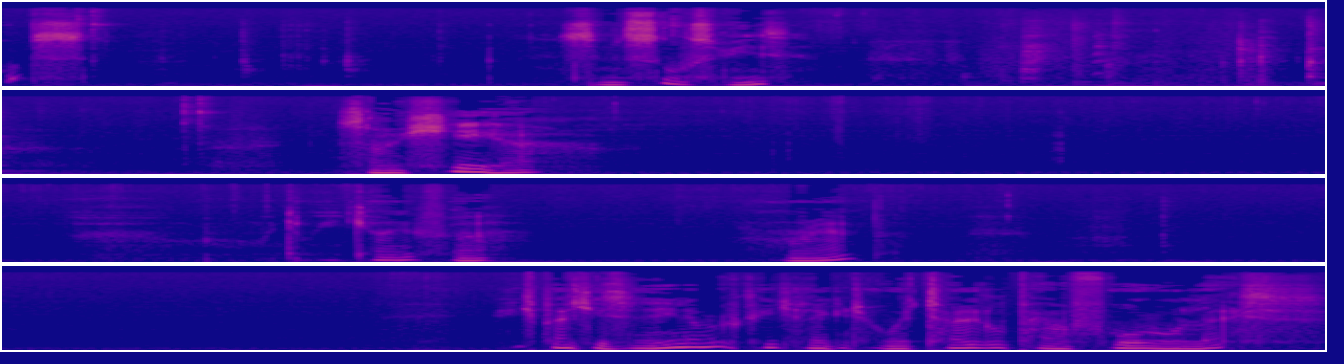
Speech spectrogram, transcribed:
Whoops. Some sorceries. So here do we go for ramp? Each page uses any number of creatures they control with total power four or less.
